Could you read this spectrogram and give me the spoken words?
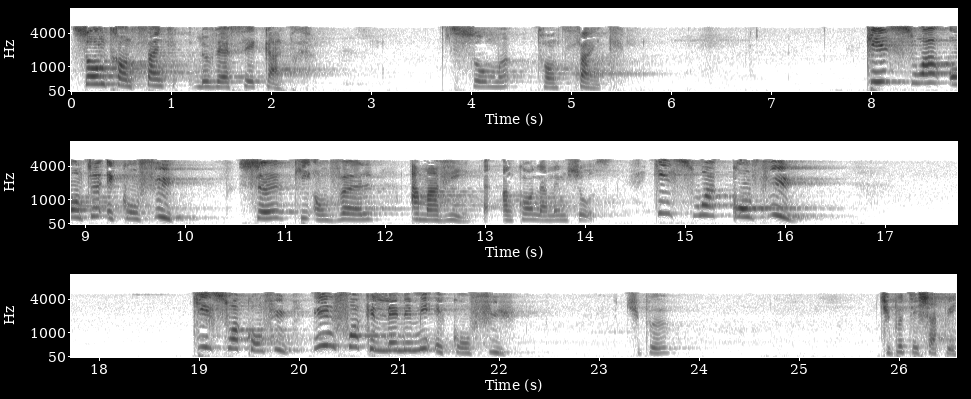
Psaume 35, le verset 4. Psaume 35. Qu'ils soient honteux et confus, ceux qui en veulent à ma vie. Encore la même chose. Qu'ils soient confus. Qu'ils soient confus. Une fois que l'ennemi est confus, tu peux, tu peux t'échapper.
